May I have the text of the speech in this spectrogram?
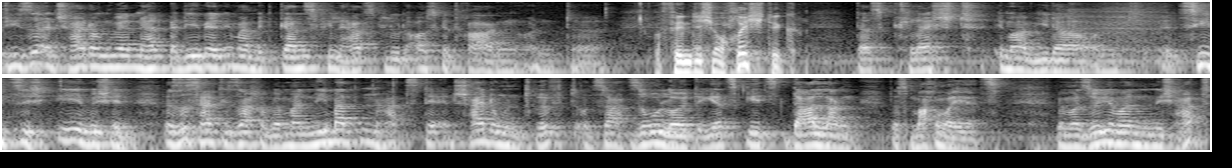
diese Entscheidungen werden halt bei Debian immer mit ganz viel Herzblut ausgetragen. und äh, Finde ich auch richtig das clasht immer wieder und zieht sich ewig hin. Das ist halt die Sache, wenn man niemanden hat, der Entscheidungen trifft und sagt, so Leute, jetzt geht's da lang, das machen wir jetzt. Wenn man so jemanden nicht hat,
